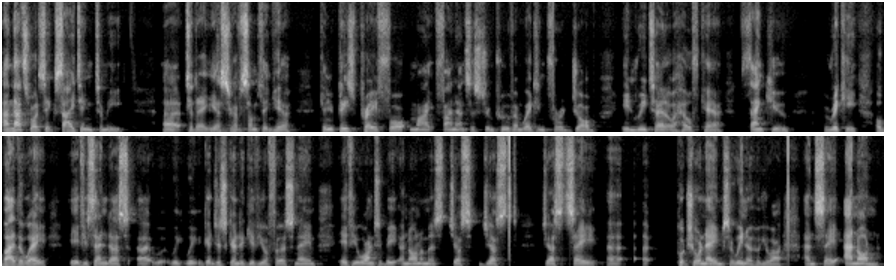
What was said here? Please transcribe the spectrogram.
and that's what's exciting to me uh, today. Yes, you have something here. Can you please pray for my finances to improve? I'm waiting for a job in retail or healthcare. Thank you, Ricky. Oh, by the way, if you send us, uh, we, we're just going to give your first name. If you want to be anonymous, just just just say uh, uh, put your name so we know who you are, and say anon,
